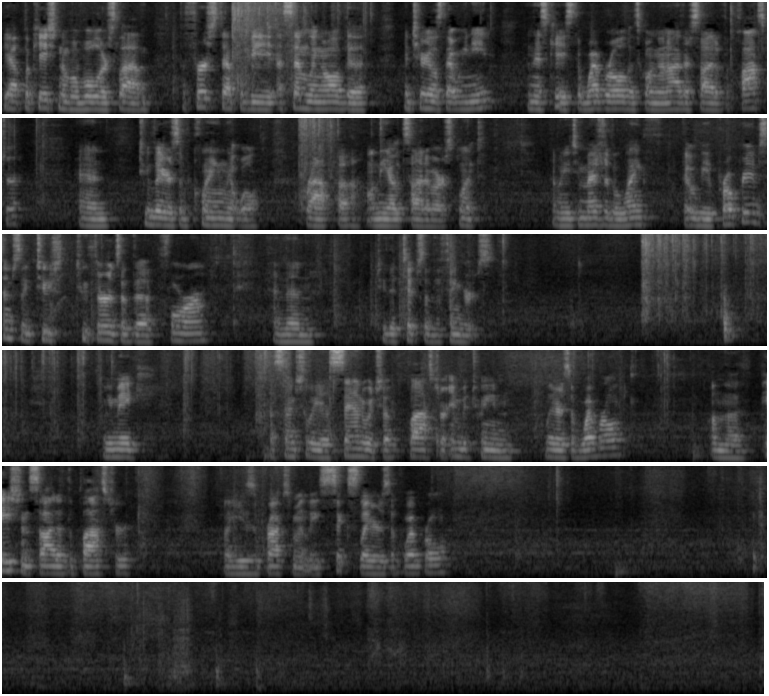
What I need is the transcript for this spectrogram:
the application of a Volar slab. The first step will be assembling all the materials that we need. In this case, the web roll that's going on either side of the plaster, and two layers of cling that will wrap uh, on the outside of our splint. We need to measure the length that would be appropriate, essentially two, two thirds of the forearm, and then to the tips of the fingers. We make essentially a sandwich of plaster in between layers of web roll. On the patient side of the plaster, I use approximately six layers of web roll.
